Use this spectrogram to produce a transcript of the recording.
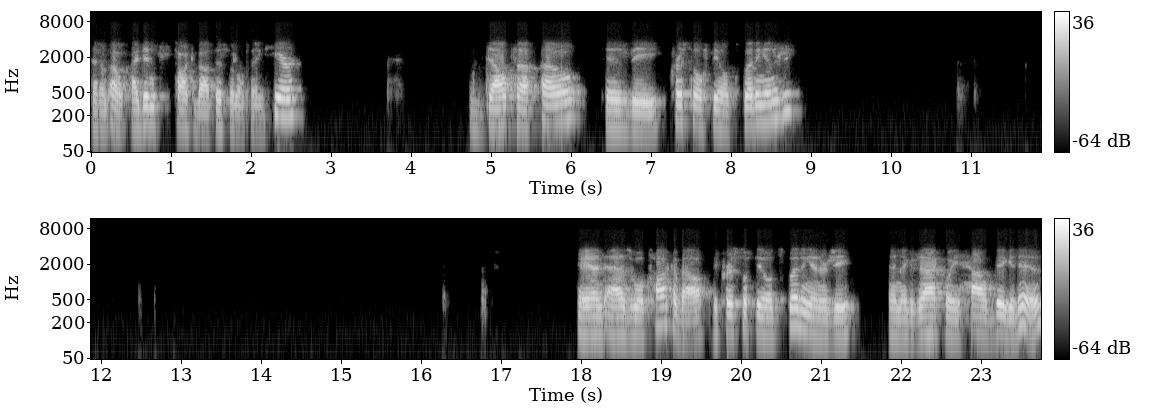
that I'm, oh, I didn't talk about this little thing here. Delta O is the crystal field splitting energy. And as we'll talk about the crystal field splitting energy and exactly how big it is,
